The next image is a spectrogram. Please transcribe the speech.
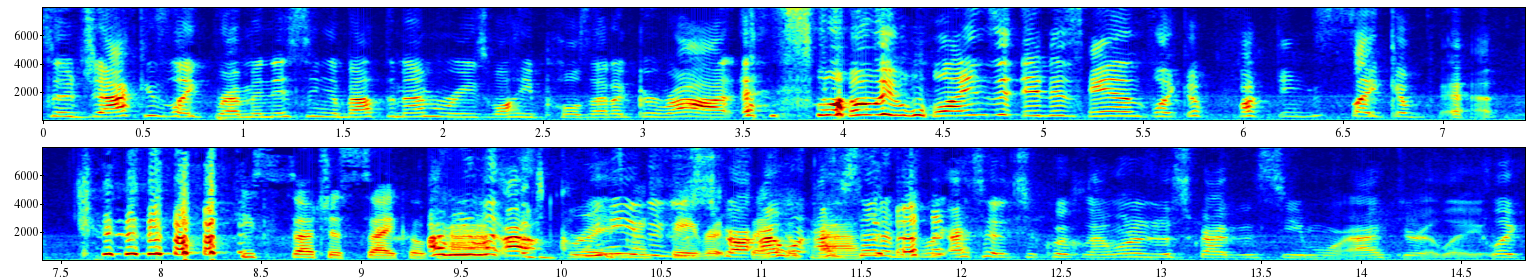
So jack is like reminiscing about the memories while he pulls out a garrote and slowly winds it in his hands like a fucking psychopath He's such a psychopath. I mean, like, I, It's great. We He's need my to favorite describe. I, want, I psychopath. said it. br- I said it too quickly. I wanted to describe the scene more accurately. Like,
